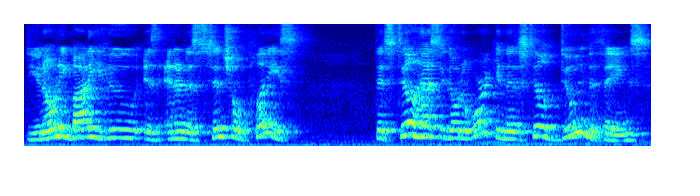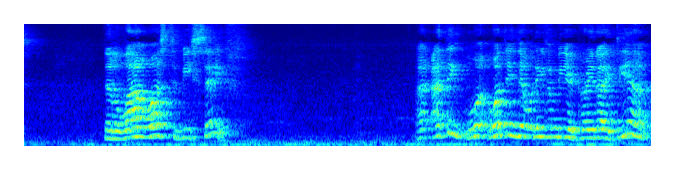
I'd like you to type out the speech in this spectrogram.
Do you know anybody who is in an essential place that still has to go to work and that is still doing the things that allow us to be safe? I, think one thing that would even be a great idea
